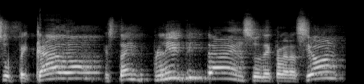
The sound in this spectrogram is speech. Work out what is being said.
su pecado, está implícita en su declaración.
